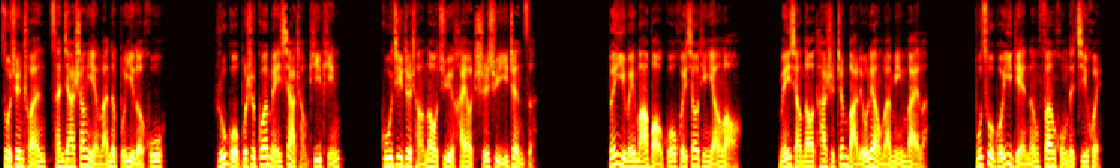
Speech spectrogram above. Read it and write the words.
做宣传、参加商演玩的不亦乐乎。如果不是官媒下场批评，估计这场闹剧还要持续一阵子。本以为马保国会消停养老，没想到他是真把流量玩明白了，不错过一点能翻红的机会。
